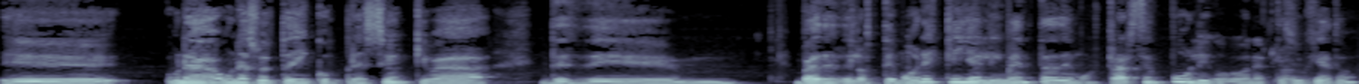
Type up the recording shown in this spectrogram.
Eh, una, una suerte de incomprensión que va desde mm, va desde los temores que ella alimenta de mostrarse en público con este Claro. sujeto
